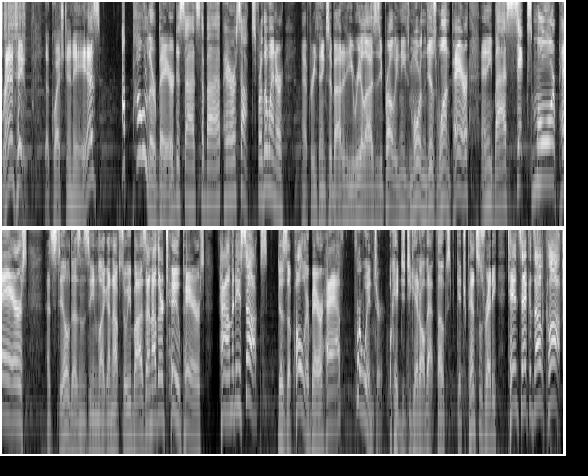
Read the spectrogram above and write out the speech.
round two. The question is A polar bear decides to buy a pair of socks for the winter. After he thinks about it, he realizes he probably needs more than just one pair, and he buys six more pairs. That still doesn't seem like enough, so he buys another two pairs. How many socks does the polar bear have for winter? Okay, did you get all that, folks? Get your pencils ready. 10 seconds on the clock.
